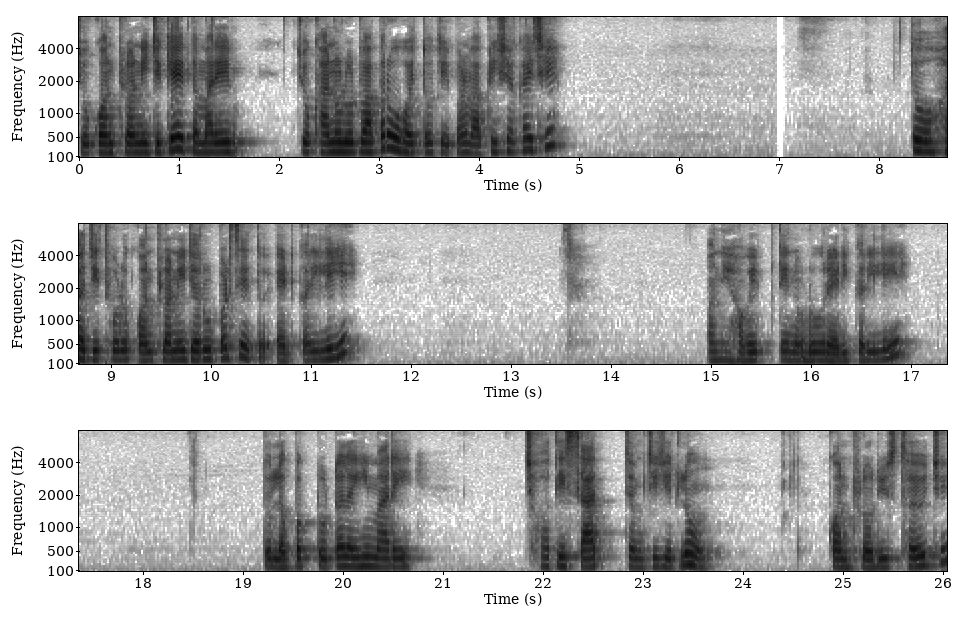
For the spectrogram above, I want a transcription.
જો કોર્નફ્લોરની જગ્યાએ તમારે ચોખાનો લોટ વાપરવો હોય તો તે પણ વાપરી શકાય છે. તો હજી થોડું કોર્નફ્લોરની જરૂર પડશે તો એડ કરી લઈએ. અને હવે તેનો ડો રેડી કરી લઈએ. તો લગભગ ટોટલ અહીં મારે છથી સાત ચમચી જેટલો કોર્નફ્લોર યુઝ થયો છે.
